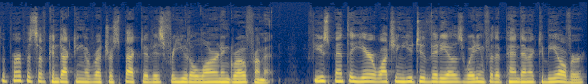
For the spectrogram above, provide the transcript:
The purpose of conducting a retrospective is for you to learn and grow from it. If you spent the year watching YouTube videos waiting for the pandemic to be over,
